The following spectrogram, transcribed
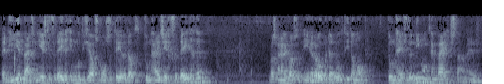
En hier bij zijn eerste verdediging moet hij zelfs constateren dat toen hij zich verdedigde, waarschijnlijk was het in Rome, daar doelt hij dan op, toen heeft er niemand hem bijgestaan. En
